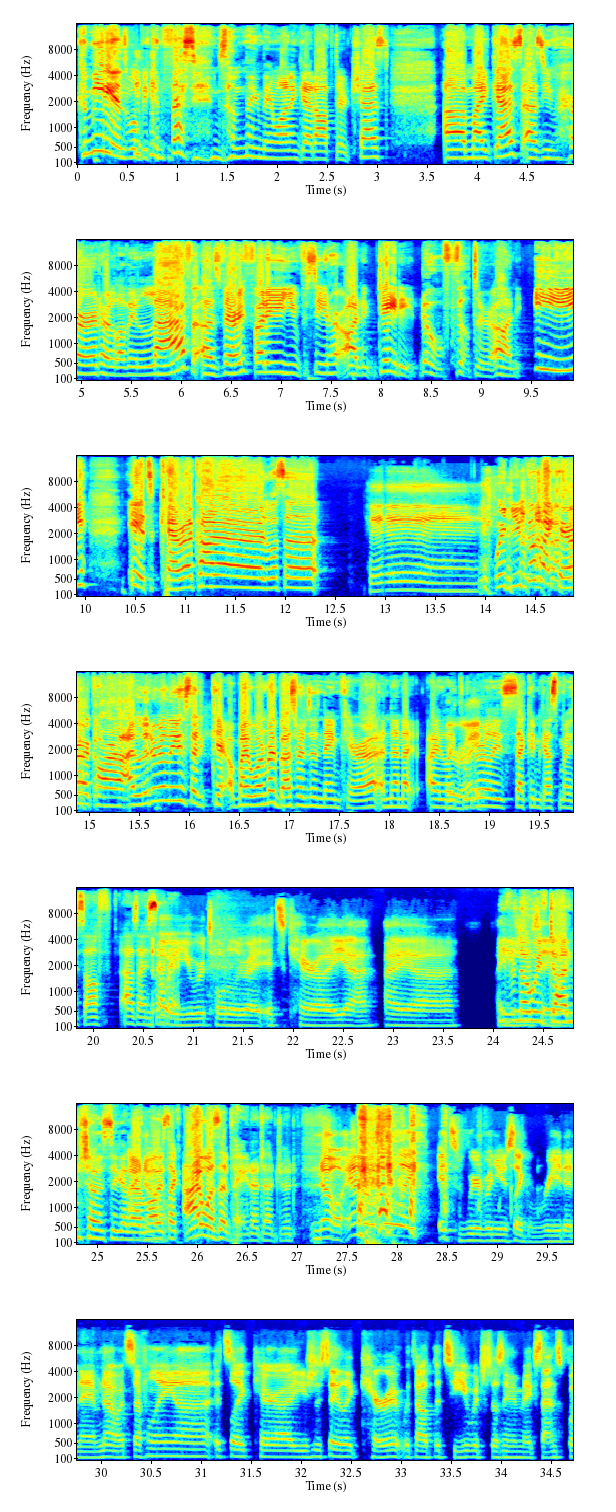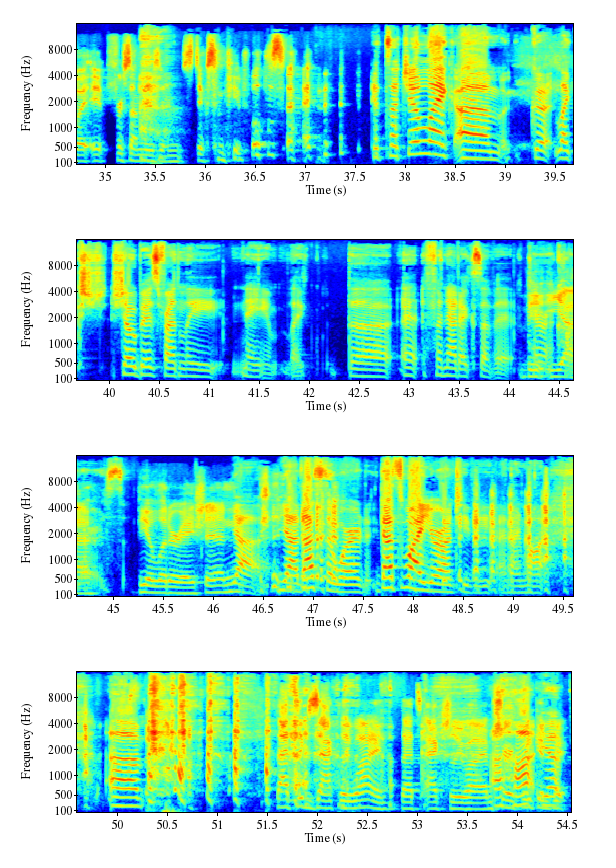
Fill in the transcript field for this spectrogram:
Comedians will be confessing something they want to get off their chest. Uh, my guest, as you've heard, her lovely laugh uh, is very funny. You've seen her on Dating No Filter on E. It's Cara Connors. What's up? Hey. Wait, do you go by Cara Cara? I literally said my one of my best friends is named Kara, and then I, I like right. literally second guessed myself as I said no, it. you were totally right. It's Cara. Yeah, I. uh I Even though we've say, done like- shows together, I'm always like, I wasn't paying attention. No, and also like it's weird when you just like read a name. No, it's definitely uh it's like Cara. I usually say like carrot without the T, which doesn't even make sense, but it for some reason sticks in people's head. It's such a like um good like sh- showbiz friendly name, like the uh, phonetics of it. The- yeah. Connors. the alliteration. Yeah, yeah, that's the word. That's why you're on TV and I'm not. Um, That's exactly why. That's actually why. I'm sure Uh-huh, if you could yep.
